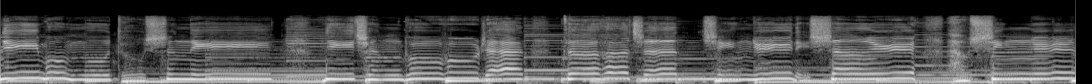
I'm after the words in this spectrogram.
一幕幕都是你，你真不然的真心与你相遇，好幸运，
